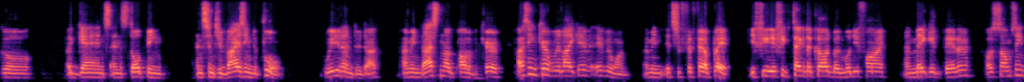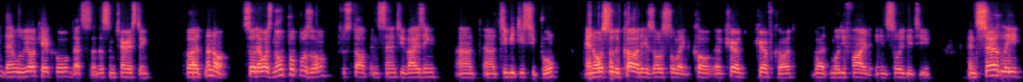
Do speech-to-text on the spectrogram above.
go against and stopping incentivizing the pool. We didn't do that. I mean, that's not part of the curve. I think curve we like ev everyone. I mean, it's a fair play. If you if you take the code but modify and make it better or something, then we'll be okay, cool. That's that's interesting. But no, no. So there was no proposal to stop incentivizing uh, uh, TBTC pool, and also the code is also like curve curve code but modified in Solidity. And thirdly,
